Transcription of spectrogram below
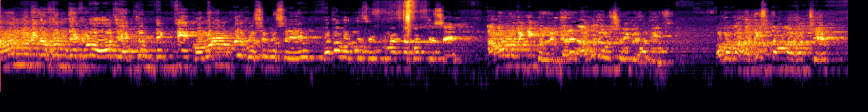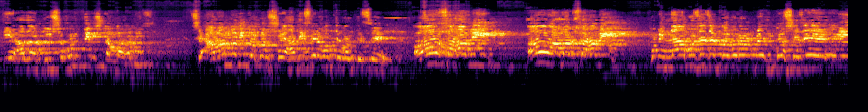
আমার নবী যখন দেখল যে একজন ব্যক্তি কবরের উপরে বসে বসে কথা বলতেছে কোন একটা করতেছে, আমার নবী কি করলেন জানেন? আবু দাউদ শরীফের হাদিস। অবাবা হাদিস নাম্বার হচ্ছে তিন হাজার দুইশো উনত্রিশ নাম্বার হাদিস। সে আমার নবী তখন সে হাদিসের মধ্যে বলতেছে, ও সাহাবি, ও আমার সাহাবি, তুমি না বুঝে যে কবরের উপরে বসে যে তুমি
